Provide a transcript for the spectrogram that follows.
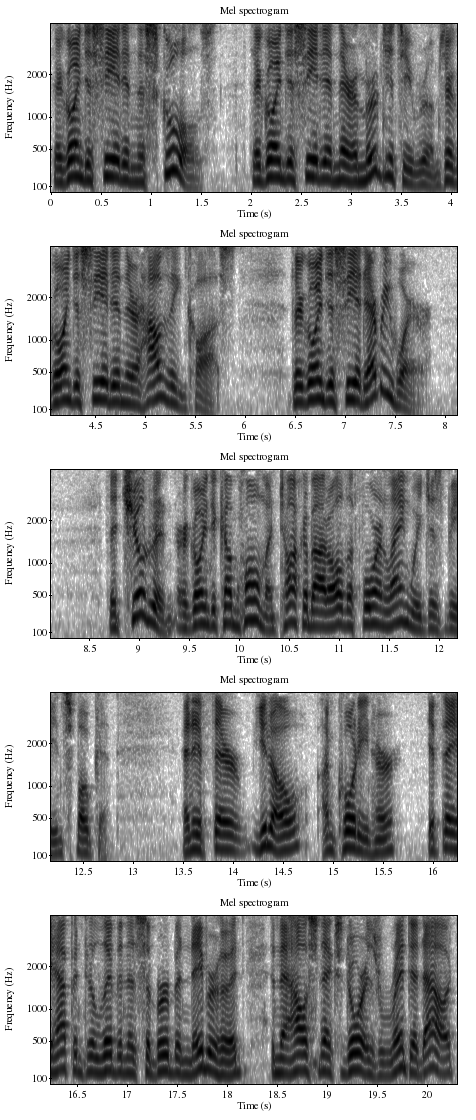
They're going to see it in the schools. They're going to see it in their emergency rooms. They're going to see it in their housing costs. They're going to see it everywhere. The children are going to come home and talk about all the foreign languages being spoken. And if they're, you know, I'm quoting her, if they happen to live in a suburban neighborhood and the house next door is rented out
